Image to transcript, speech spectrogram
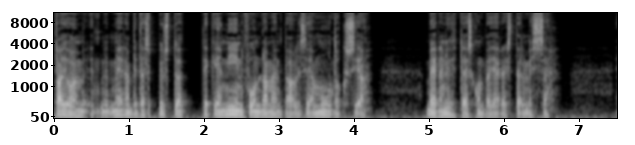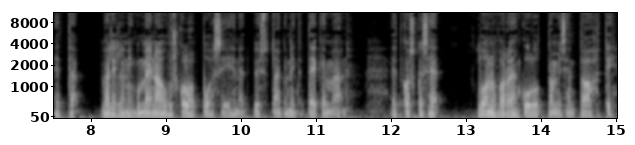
tajua, että meidän pitäisi pystyä tekemään niin fundamentaalisia muutoksia meidän yhteiskuntajärjestelmissä, että välillä niin kuin meinaa usko loppua siihen, että pystytäänkö niitä tekemään. Et koska se luonnonvarojen kuluttamisen tahti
